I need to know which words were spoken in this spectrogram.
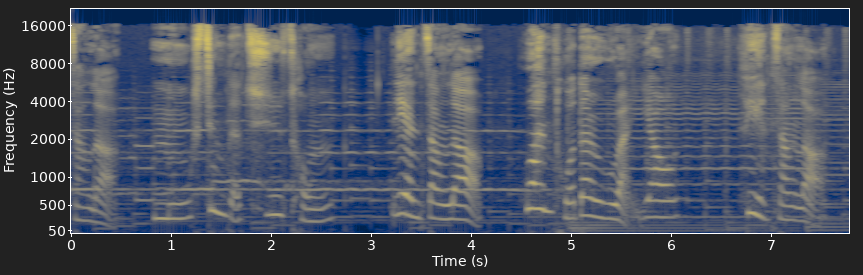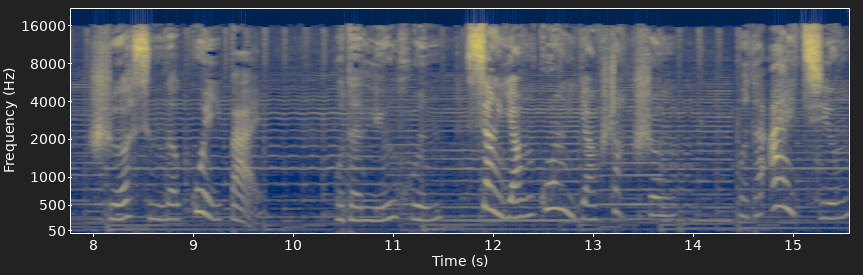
葬了奴性的屈从，殓葬了弯驼的软腰，殓葬了。蛇形的跪拜，我的灵魂像阳光一样上升。我的爱情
